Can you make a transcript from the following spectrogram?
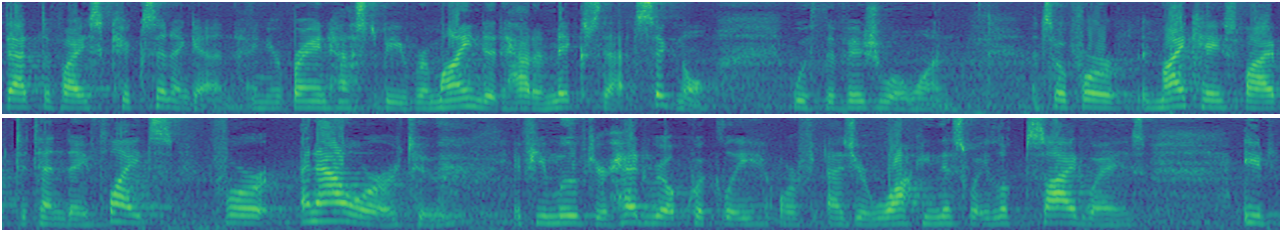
that device kicks in again, and your brain has to be reminded how to mix that signal with the visual one. And so for, in my case, five to 10 day flights, for an hour or two, if you moved your head real quickly, or as you're walking this way, looked sideways, you'd,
